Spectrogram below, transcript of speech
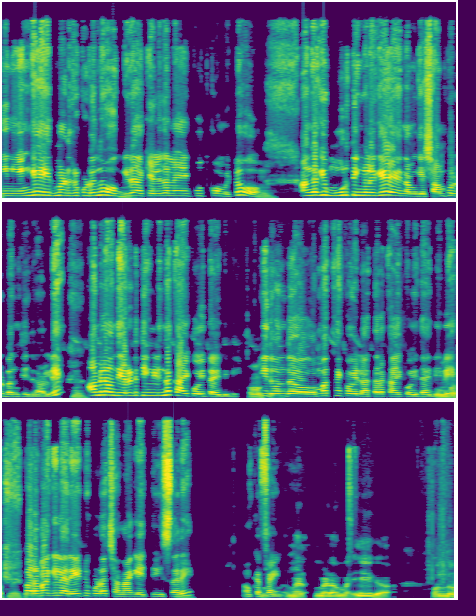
ನೀನ್ ಹೆಂಗೆ ಇದ್ ಮಾಡಿದ್ರು ಕೂಡ ಗಿಡ ಕೆಳದಲ್ಲೇ ಕೂತ್ಕೊಂಡ್ಬಿಟ್ಟು ಹ್ಮ್. ಹಂಗಾಗಿ ಮೂರ್ ತಿಂಗಳಿಗೆ ನಮ್ಗೆ ಶಾಂಪೂಲ್ ಬಂತಿದ್ರ ಅಲ್ಲಿ. ಆಮೇಲೆ ಒಂದ್ ಎರಡು ತಿಂಗಳಿಂದ ಕಾಯಿ ಕೊಯ್ತಾ ಇದೀವಿ. ಇದೊಂದು ಒಂಬತ್ತನೇ ಕೊಯ್ಲ್ ಆತರ ಕಾಯಿ ಕೊಯ್ತಾ ಇದೀವಿ. ಪರವಾಗಿಲ್ಲ ರೇಟ್ ಕೂಡ ಚೆನ್ನಾಗೈತಿ ಈ ಸರಿ. ಓಕೆ ಫೈನ್ ಮೇಡಮ್ ಈಗ ಒಂದು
